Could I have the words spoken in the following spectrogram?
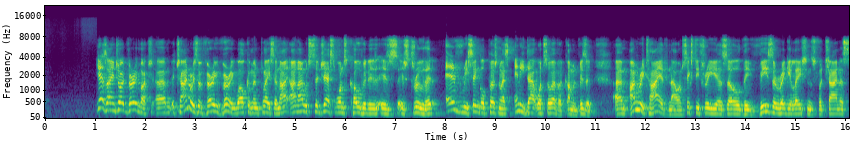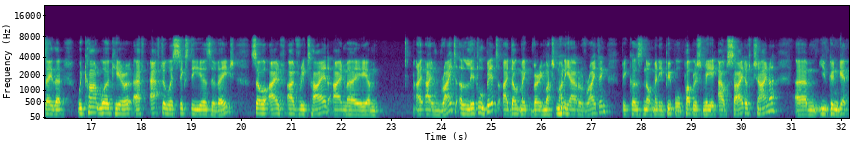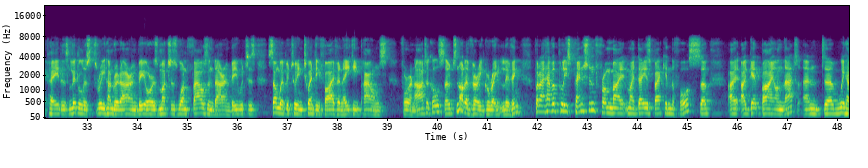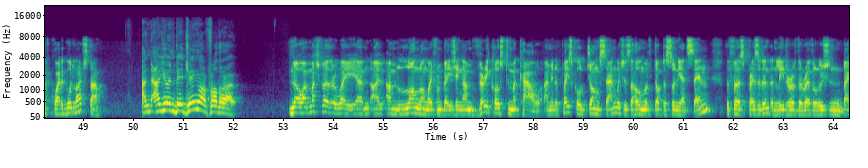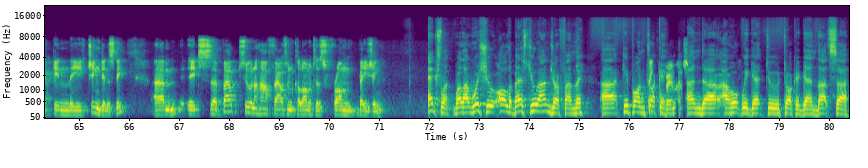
Yes, I enjoyed very much. Um, China is a very, very welcoming place, and I and I would suggest once COVID is, is is through that every single person who has any doubt whatsoever come and visit. Um, I'm retired now. I'm 63 years old. The visa regulations for China say that we can't work here af- after we're 60 years of age. So I've I've retired. I'm a um, I, I, write a little bit. I don't make very much money out of writing because not many people publish me outside of China. Um, you can get paid as little as 300 RMB or as much as 1,000 RMB, which is somewhere between 25 and 80 pounds for an article. So it's not a very great living. But I have a police pension from my, my days back in the force. So I, I get by on that. And uh, we have quite a good lifestyle. And are you in Beijing or further out? No, I'm much further away. Um, I, am a long, long way from Beijing. I'm very close to Macau. I'm in a place called Zhongshan, which is the home of Dr. Sun Yat sen, the first president and leader of the revolution back in the Qing dynasty. Um, it's about two and a half thousand kilometers from Beijing. Excellent. Well, I wish you all the best, you and your family. Uh, keep on trucking. Thank you very much. And uh, I hope we get to talk again. That's. Uh,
